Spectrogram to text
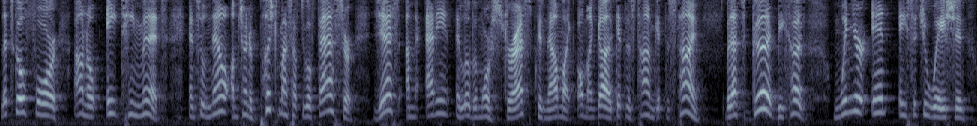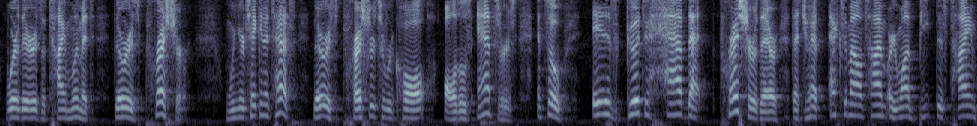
Let's go for, I don't know, 18 minutes. And so now I'm trying to push myself to go faster. Yes, I'm adding a little bit more stress because now I'm like, oh my God, get this time, get this time. But that's good because when you're in a situation where there is a time limit, there is pressure. When you're taking a test, there is pressure to recall all those answers. And so it is good to have that pressure there that you have X amount of time or you want to beat this time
